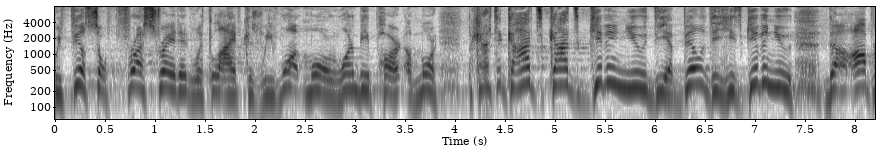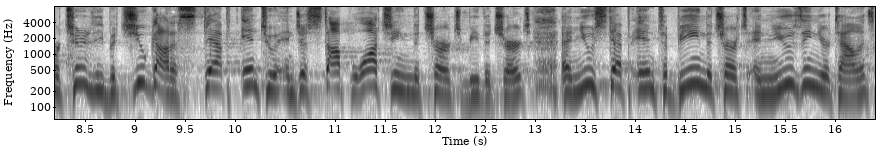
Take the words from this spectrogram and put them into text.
we feel so frustrated with life because we want more, we want to be part of more. But God, God's, God's given you the ability, He's given you the opportunity, but you got to step into it and just stop watching the church be the church. And you step into being the church and using your talents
